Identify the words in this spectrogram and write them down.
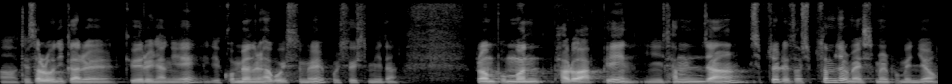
어, 데살로니가를 교회를 향해 이제 권면을 하고 있음을 볼 수 있습니다. 그럼 본문 바로 앞인 이 3장 10절에서 13절 말씀을 보면요.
